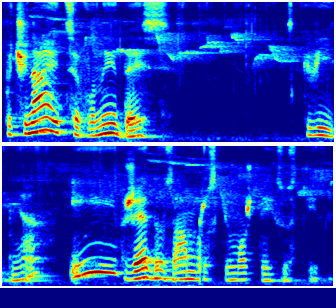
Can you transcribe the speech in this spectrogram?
Починаються вони десь з квітня і вже до заморозків можете їх зустріти.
